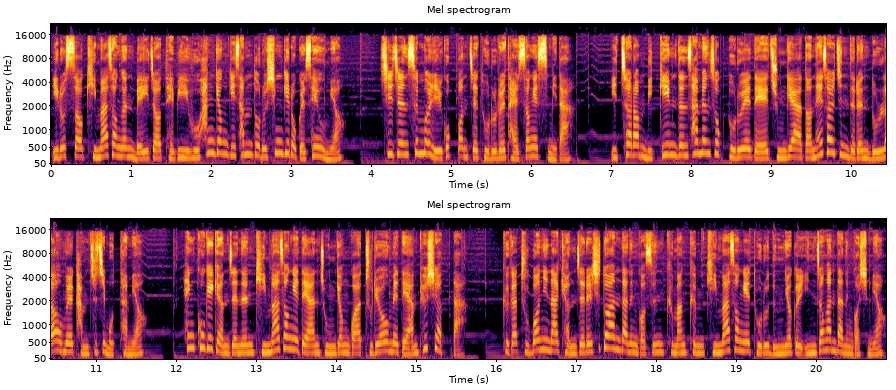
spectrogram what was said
이로써 김하성은 메이저 데뷔 이후 한 경기 3도루 신기록을 세우며 시즌 27번째 도루를 달성했습니다. 이처럼 믿기 힘든 3연속 도루에 대해 중계하던 해설진들은 놀라움을 감추지 못하며 행콕의 견제는 김하성에 대한 존경과 두려움에 대한 표시였다. 그가 두 번이나 견제를 시도한다는 것은 그만큼 김하성의 도루 능력을 인정한다는 것이며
